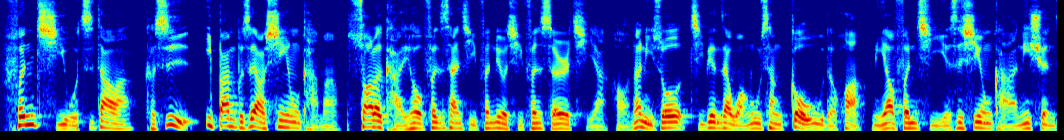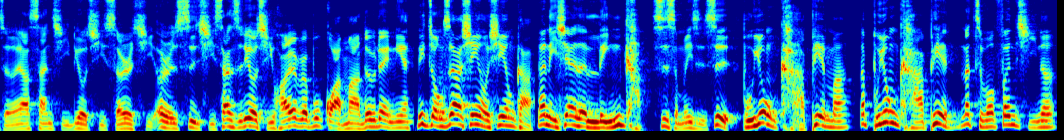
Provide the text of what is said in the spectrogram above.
分期我知道啊，可是一般不是要信用卡吗？刷了卡以后分三期、分六期、分十二期啊。好，那你说，即便在网络上购物的话，你要分期也是信用卡，你选择要三期、六期、十二期、二十四期、三十六期，whatever 不管嘛，对不对？你你总是要先有信用卡。那你现在的零卡是什么意思？是不用卡片吗？那不用卡片，那怎么分期呢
